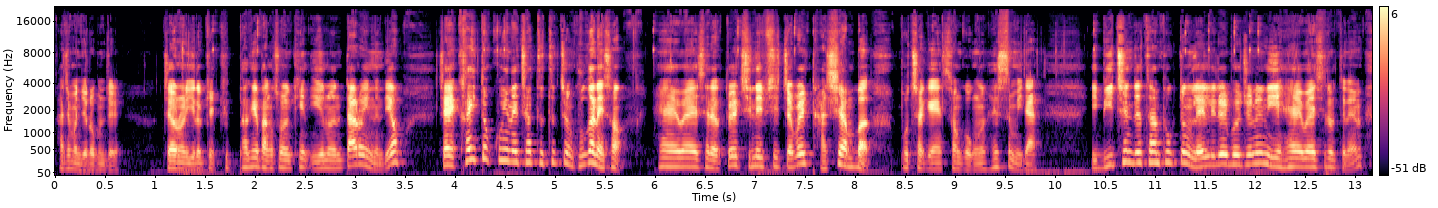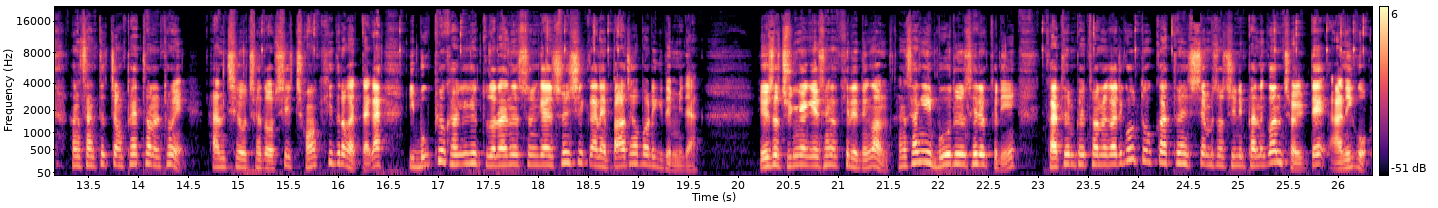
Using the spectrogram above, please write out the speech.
하지만 여러분들 제가 오늘 이렇게 급하게 방송을 킨 이유는 따로 있는데요. 제 카이토 코인의 차트 특정 구간에서 해외 세력들 진입 시점을 다시 한번 포착에 성공을 했습니다. 이 미친 듯한 폭등 랠리를 보여주는 이 해외 세력들은 항상 특정 패턴을 통해 한치 오차도 없이 정확히 들어갔다가 이 목표 가격에 도달하는 순간 순식간에 빠져버리게 됩니다. 여기서 중요하게 생각해야 되는 건 항상 이 모든 세력들이 같은 패턴을 가지고 똑같은 시점에서 진입하는 건 절대 아니고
